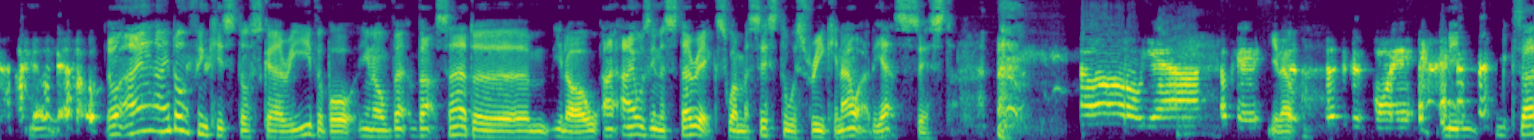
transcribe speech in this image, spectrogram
I don't know. No, I, I don't think it's so scary either, but, you know, that, that said, um, you know, I, I was in hysterics when my sister was freaking out at The Exorcist. Oh yeah. Okay. You know. that's, that's a good point. I mean, because I,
